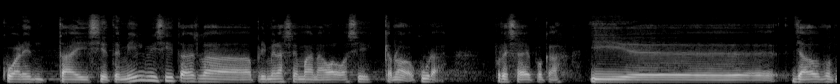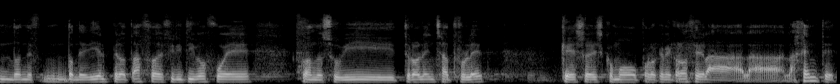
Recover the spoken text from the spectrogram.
47.000 visitas la primera semana o algo así, que era una locura por esa época. Y eh, ya donde, donde di el pelotazo definitivo fue cuando subí Troll en Chat Roulette, que eso es como por lo que me conoce la, la, la gente,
